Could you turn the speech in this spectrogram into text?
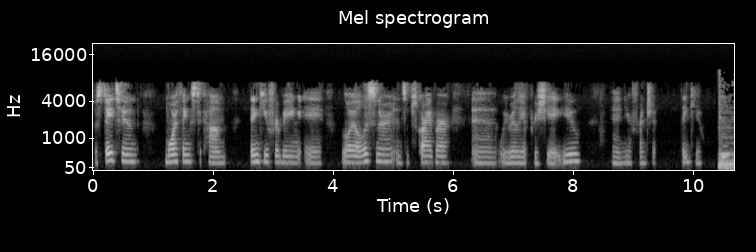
So stay tuned. More things to come. Thank you for being a loyal listener and subscriber. And we really appreciate you and your friendship. Thank you.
